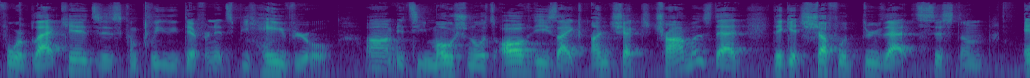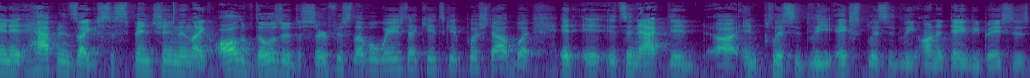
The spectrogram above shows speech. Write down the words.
for black kids is completely different. It's behavioral, um, it's emotional, it's all of these like unchecked traumas that they get shuffled through that system. And it happens like suspension and like all of those are the surface level ways that kids get pushed out, but it, it it's enacted uh, implicitly, explicitly on a daily basis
